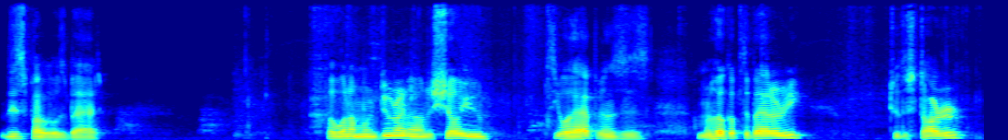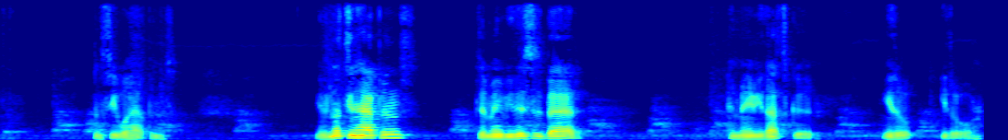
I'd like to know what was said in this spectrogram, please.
this probably was bad. But what I'm gonna do right now to show you, see what happens is I'm gonna hook up the battery to the starter and see what happens. If nothing happens, then maybe this is bad, and maybe that's good. Either either or.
